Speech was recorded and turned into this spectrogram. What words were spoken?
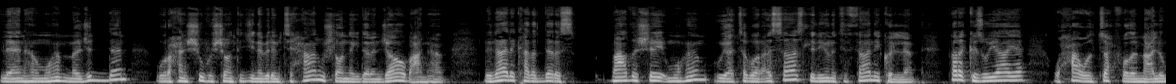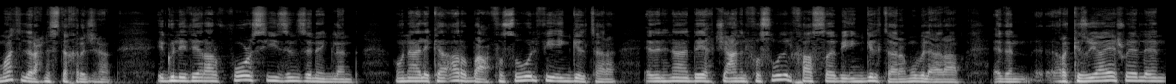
لأنها مهمة جدا. وراح نشوف شلون تجينا بالامتحان وشلون نقدر نجاوب عنها. لذلك هذا الدرس بعض الشيء مهم ويعتبر أساس لليونت الثاني كله. فركز وياي وحاول تحفظ المعلومات اللي راح نستخرجها. يقول لي there are four seasons in England. هنالك أربع فصول في إنجلترا. إذا هنا دا يحكي عن الفصول الخاصة بإنجلترا مو بالعراق. إذا ركزوا وياي شوي لأن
